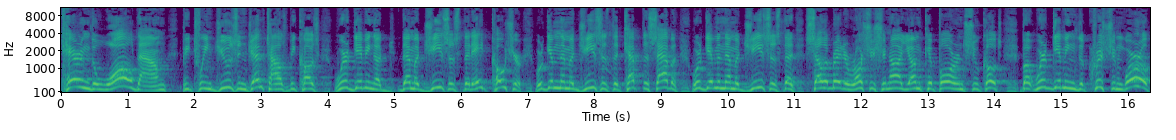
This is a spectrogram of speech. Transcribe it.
tearing the wall down between Jews and Gentiles because we're giving a, them a Jesus that ate kosher. We're giving them a Jesus that kept the Sabbath. We're giving them a Jesus that celebrated Rosh Hashanah, Yom Kippur, and Sukkot. But we're giving the Christian world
